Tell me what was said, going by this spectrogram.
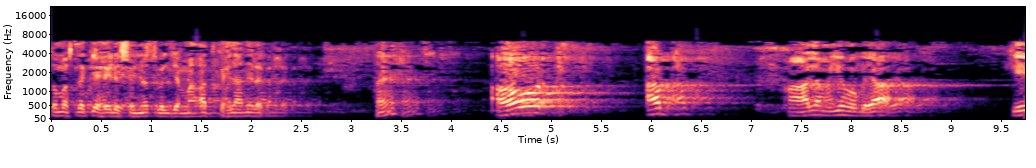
तो मसल के अहले सुन्नत वल जमात कहलाने लगा। है? और अब आलम यह हो गया कि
